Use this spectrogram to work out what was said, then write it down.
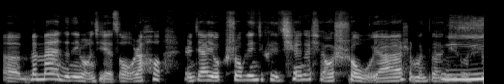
呃慢慢的那种节奏，然后人家有说不定就可以牵个小手呀什么的，你说是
